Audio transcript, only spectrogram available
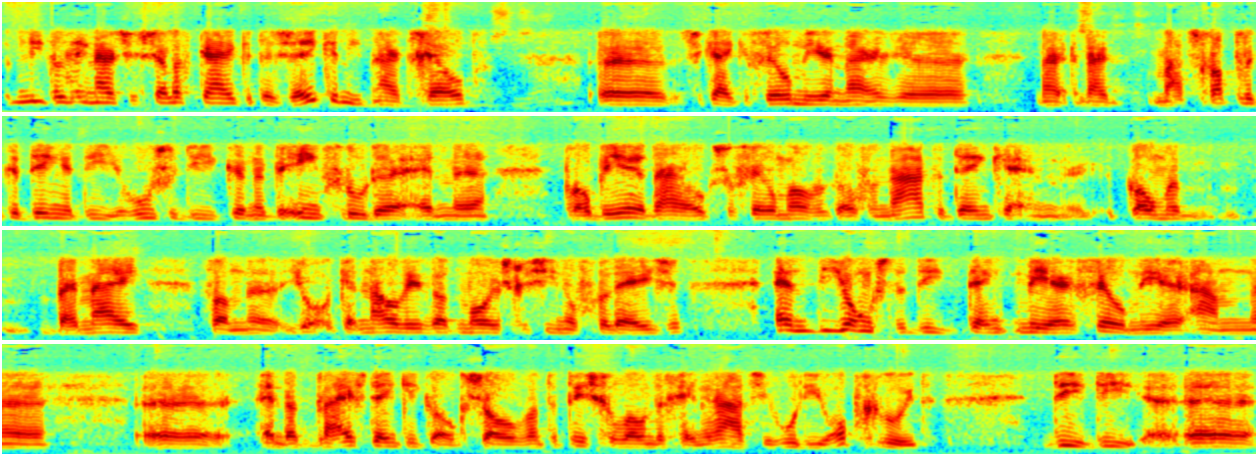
niet alleen naar zichzelf kijken, en zeker niet naar het geld. Eh, ze kijken veel meer naar, eh, naar, naar maatschappelijke dingen, die, hoe ze die kunnen beïnvloeden. En eh, proberen daar ook zoveel mogelijk over na te denken. En komen bij mij van, joh, ik heb nou weer wat moois gezien of gelezen. En die jongste die denkt meer, veel meer aan... en dat blijft denk ik ook zo, want het is gewoon de generatie hoe die opgroeit die, die, eh, eh,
